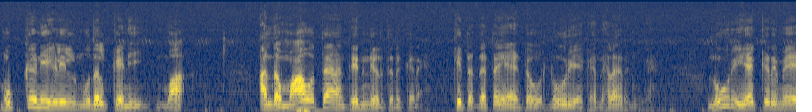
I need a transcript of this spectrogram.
முக்கணிகளில் முதல் கனி மா. அந்த மாவத்தை நான் தேர்ந்தெடுத்திருக்கிறேன். கிட்டத்தட்ட என்கிட்ட ஒரு நூறு ஏக்கர் நிலம் இருக்குங்க. நூறு ஏக்கருமே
